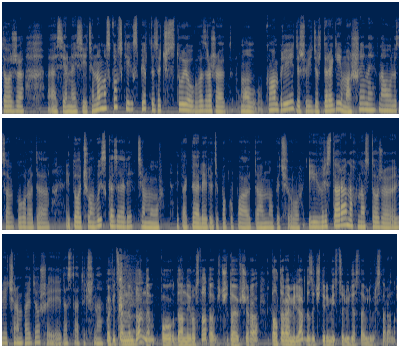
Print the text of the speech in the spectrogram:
тоже э, Северной Осетии. Но московские эксперты зачастую возражают, мол, к вам приедешь, видишь дорогие машины на улицах города, и то, о чем вы сказали, Тимур, и так далее. Люди покупают там много чего. И в ресторанах у нас тоже вечером пойдешь и достаточно. По официальным данным, по данным Росстата, читаю вчера, полтора миллиарда за 4 месяца люди оставили в ресторанах.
